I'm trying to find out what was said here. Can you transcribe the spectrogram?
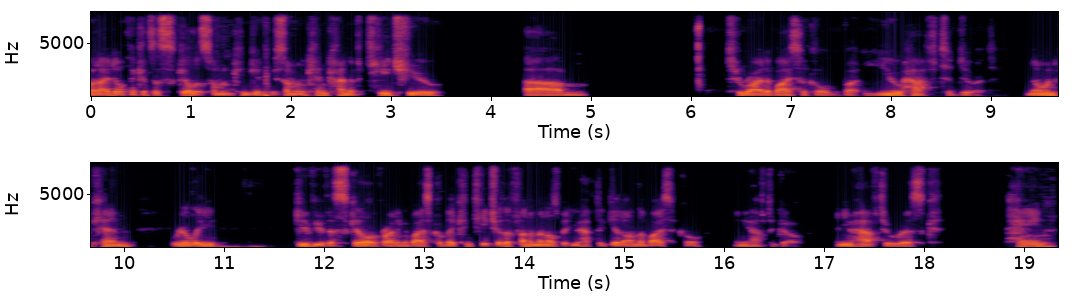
but I don't think it's a skill that someone can give you. Someone can kind of teach you um, to ride a bicycle, but you have to do it. No one can really give you the skill of riding a bicycle. They can teach you the fundamentals, but you have to get on the bicycle and you have to go. And you have to risk pain,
